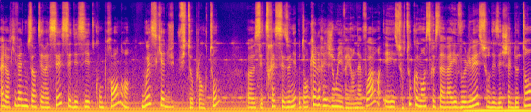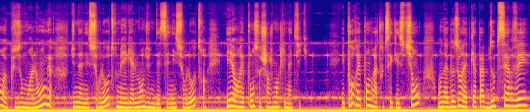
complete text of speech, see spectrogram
Alors, ce qui va nous intéresser, c'est d'essayer de comprendre où est-ce qu'il y a du phytoplancton, euh, c'est très saisonnier, dans quelle région il va y en avoir et surtout comment est-ce que ça va évoluer sur des échelles de temps euh, plus ou moins longues, d'une année sur l'autre, mais également d'une décennie sur l'autre, et en réponse au changement climatique. Et pour répondre à toutes ces questions, on a besoin d'être capable d'observer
